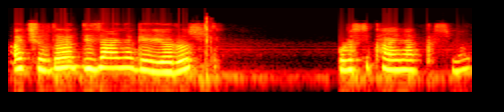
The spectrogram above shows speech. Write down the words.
Açıldı. Design'a geliyoruz. Burası kaynak kısmı.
